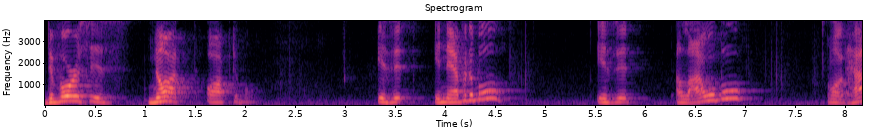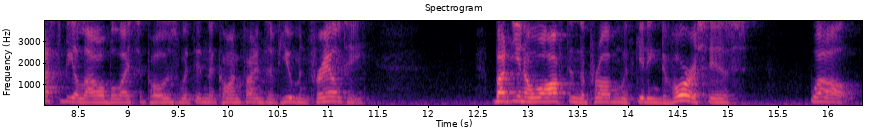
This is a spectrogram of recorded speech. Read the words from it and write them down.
divorce is not optimal. Is it inevitable? Is it allowable? Well, it has to be allowable, I suppose, within the confines of human frailty. But, you know, often the problem with getting divorced is, well,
